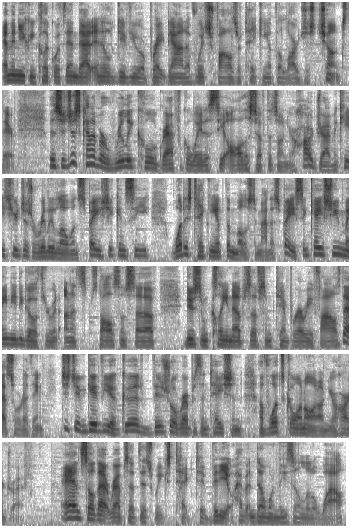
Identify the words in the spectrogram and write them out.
and then you can click within that and it'll give you a breakdown of which files are taking up the largest chunks there. This is just kind of a really cool graphical way to see all the stuff that's on your hard drive. In case you're just really low on space, you can see what is taking up the most amount of space. In case you may need to go through and uninstall some stuff, do some cleanups of some temporary files, that sort of thing. Just to give you a good visual representation of what's going on on your hard drive. And so that wraps up this week's tech tip video. Haven't done one of these in a little while.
